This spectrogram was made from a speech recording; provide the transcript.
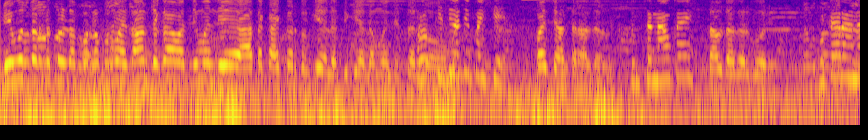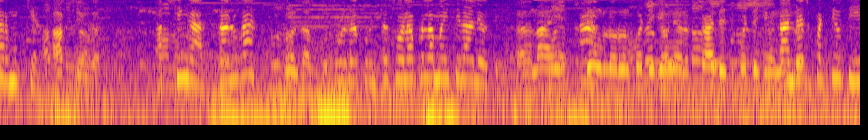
मी उतरलो तुळजापूरला पण माहीत आमच्या गावातली म्हणले आता काय करतो गेलं ते गेलं म्हणले चल हो किती होते पैसे? पंच्याहत्तर हजार. तुमचं नाव काय? सौदागर गोरे. कुठं राहणार मुख्य? आपशिंगर. हापशिंगा तालुका? तुळजापूर. इथं सोलापूरला माहितीला आले होते. नाही बेंगलोरून पट्टी घेऊन येलो कांद्याची पट्टी घेऊन. कांद्याची पट्टी होती.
